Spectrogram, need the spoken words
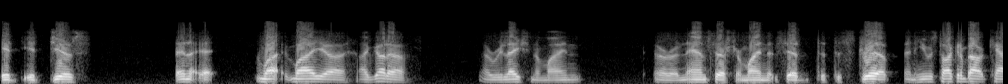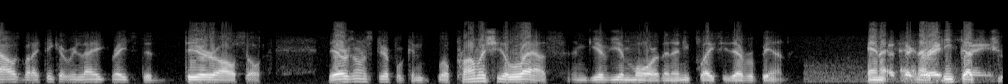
it it just and uh, my my uh, I've got a a relation of mine or an ancestor of mine that said that the strip, and he was talking about cows, but I think it relates to deer also. the Arizona Strip will can will promise you less and give you more than any place he's ever been. And That's and I think that's tr-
